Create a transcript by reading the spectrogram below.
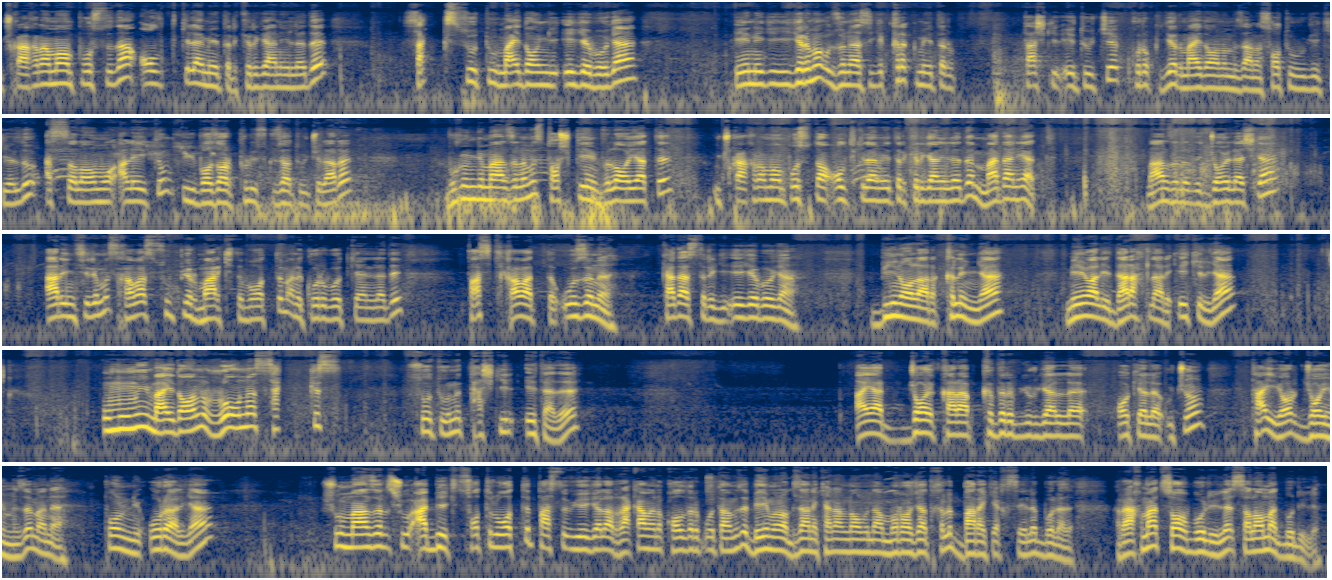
uch qahramon postidan 6 kilometr kirganinglarda 8 sotu maydonga ega bo'lgan. Eniga 20 uzunasiga 40 metr tashkil etuvchi quruq yer maydonimizni sotuviga keldi. Assalomu alaykum uy bozor plus kuzatuvchilari. Bugungi manzilimiz toshkent viloyati. Uch qahramon postidan 6 kilometr kirganinglarda madaniyat manzilida joylashgan arinchirimiz havas supermarketi bo'lyapti mana ko'rib o'tganinglardek pastki qavatda o'zini kadastriga ega bo'lgan binolari qilingan mevali daraxtlari ekilgan. Umumiy maydoni ровно 8 sotuvni tashkil etadi. Agar joy qarab qidirib yurganlar akalar uchun tayyor joyimiz mana polni o'ralgan. Shu manzil shu obyekt sotilyapti pastda uy egalari raqamini qoldirib o'tamiz bemalol bizani kanal nomidan murojaat qilib baraka qilsanglar bo'ladi. Rahmat sog' bo'linglar salomat bo'linglar.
